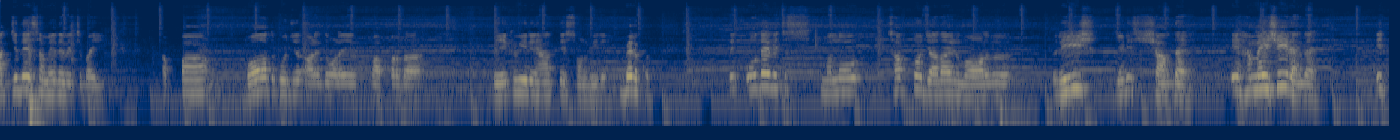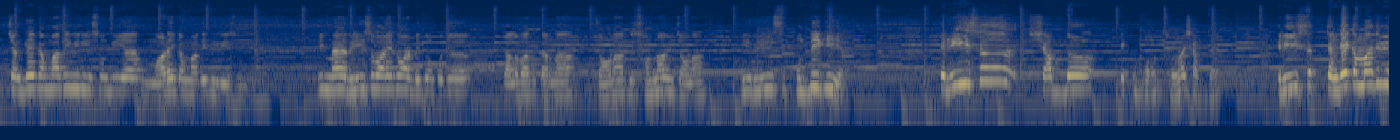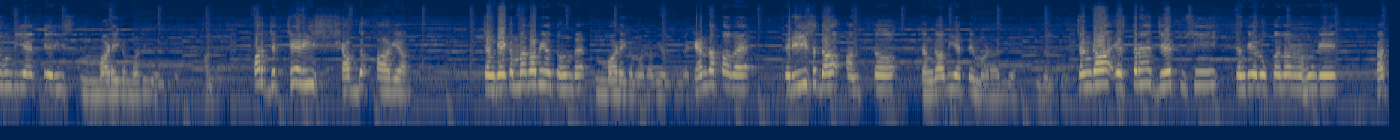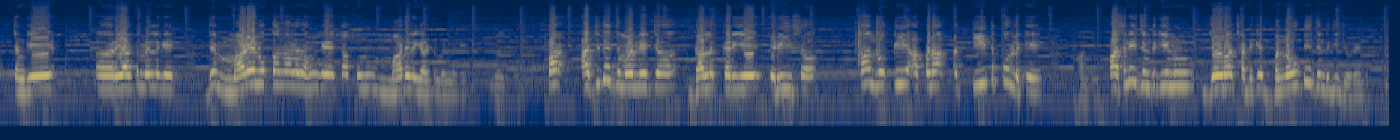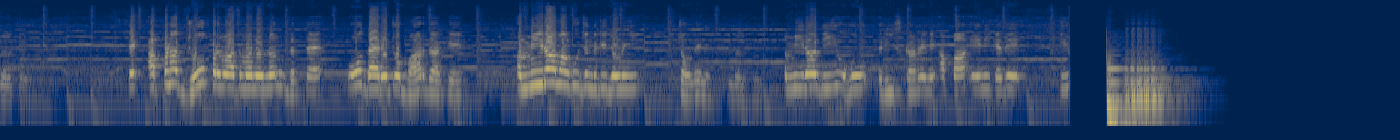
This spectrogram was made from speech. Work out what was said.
ਅੱਜ ਦੇ ਸਮੇਂ ਦੇ ਵਿੱਚ ਬਾਈ ਆਪਾਂ ਬਹੁਤ ਕੁਝ ਆਲੇ ਦੁਆਲੇ ਵਾਪਰਦਾ ਦੇਖ ਵੀ ਰਹੇ ਤੇ ਸੁਣ ਵੀ ਰਹੇ। ਬਿਲਕੁਲ। ਤੇ ਉਹਦੇ ਵਿੱਚ ਮੰਨ ਲਓ ਸਭ ਤੋਂ ਜ਼ਿਆਦਾ ਇਨਵੋਲਵ ਰੀਸ਼ ਜਿਹੜੀ ਸ਼ਬਦ ਹੈ ਇਹ ਹਮੇਸ਼ਾ ਹੀ ਰਹਿੰਦਾ ਹੈ। ਇਹ ਚੰਗੇ ਕੰਮਾਂ ਦੀ ਵੀ ਰੀਸ ਹੁੰਦੀ ਹੈ ਮਾੜੇ ਕੰਮਾਂ ਦੀ ਵੀ ਰੀਸ ਹੁੰਦੀ ਹੈ। ਵੀ ਮੈਂ ਰੀਸ ਬਾਰੇ ਤੁਹਾਡੇ ਤੋਂ ਕੁਝ ਗੱਲਬਾਤ ਕਰਨਾ ਚਾਹਣਾ ਤੇ ਸੁਣਨਾ ਵੀ ਚਾਹਣਾ ਵੀ ਰੀਸ ਹੁੰਦੀ ਕੀ ਹੈ ਰੀਸ ਸ਼ਬਦ ਇੱਕ ਬਹੁਤ ਸੋਹਣਾ ਸ਼ਬਦ ਹੈ। ਰੀਸ ਚੰਗੇ ਕੰਮਾਂ ਦੀ ਵੀ ਹੁੰਦੀ ਹੈ ਤੇ ਰੀਸ ਮਾੜੇ ਕੰਮਾਂ ਦੀ ਵੀ ਹੁੰਦੀ ਹੈ। ਹਾਂਜੀ। ਪਰ ਜਿੱਥੇ ਰੀਸ ਸ਼ਬਦ ਆ ਗਿਆ ਚੰਗੇ ਕੰਮਾਂ ਦਾ ਵੀ ਅੰਤ ਹੁੰਦਾ ਹੈ ਮਾੜੇ ਕੰਮਾਂ ਦਾ ਵੀ ਅੰਤ ਹੁੰਦਾ। ਹੈ ਕਹਿਣ ਦਾ ਭਾਵ ਹੈ ਰੀਸ ਦਾ ਅੰਤ ਚੰਗਾ ਵੀ ਹੈ ਤੇ ਮਾੜਾ ਵੀ ਹੈ। ਬਿਲਕੁਲ। ਚੰਗਾ ਇਸ ਤਰ੍ਹਾਂ ਜੇ ਤੁਸੀਂ ਚੰਗੇ ਲੋਕਾਂ ਨਾਲ ਰਹੋਗੇ ਤਾਂ ਚੰਗੇ ਰਿਜ਼ਲਟ ਮਿਲਣਗੇ। ਜੇ ਮਾੜੇ ਲੋਕਾਂ ਨਾਲ ਰਹੋਗੇ ਤਾਂ ਤੁਹਾਨੂੰ ਮਾੜੇ ਰਿਜ਼ਲਟ ਮਿਲਣਗੇ। ਬਿਲਕੁਲ। ਪਰ ਅੱਜ ਦੇ ਜ਼ਮਾਨੇ 'ਚ ਗੱਲ ਕਰੀਏ ਰੀਸ ਤਾਂ ਲੋਕੀ ਆਪਣਾ ਅਤੀਤ ਭੁੱਲ ਕੇ ਹਾਂਜੀ। ਅਸਲੀ ਜ਼ਿੰਦਗੀ ਨੂੰ ਜਿਉਣਾ ਛੱਡ ਕੇ ਬਨੌਟੀ ਜ਼ਿੰਦਗੀ ਜੋ ਰਹੇ ਨੇ। ਬਿਲਕੁਲ। ਤੇ ਆਪਣਾ ਜੋ ਪ੍ਰਮਾਤਮਾ ਨੇ ਉਹਨਾਂ ਨੂੰ ਦਿੱਤਾ ਹੈ ਉਹ ਦਾਇਰੇ 'ਚੋਂ ਬਾਹਰ ਜਾ ਕੇ ਅਮੀਰਾਂ ਵਾਂਗੂ ਜ਼ਿੰਦਗੀ ਜਿਉਣੀ ਚਾਹੁੰਦੇ ਨੇ। ਬਿਲਕੁਲ। ਅਮੀਰਾਂ ਦੀ ਉਹ ਰੀਸ ਕਰ ਰਹੇ ਨੇ। ਆਪਾਂ ਇਹ ਨਹੀਂ ਕਹਿੰਦੇ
